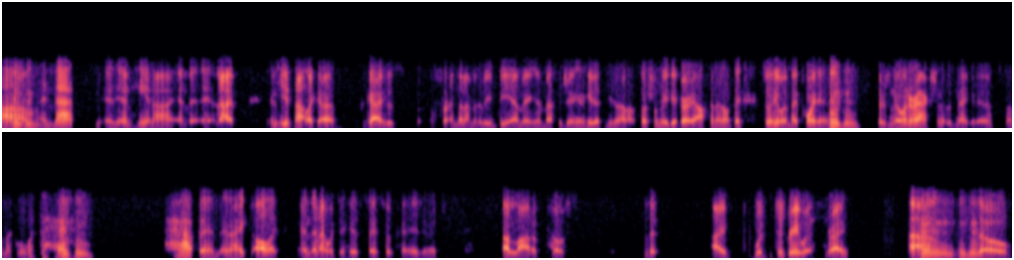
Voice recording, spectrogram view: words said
Um Mhm. and that's and and he and I and and I and he's not like a guy who's a friend that I'm going to be DMing and messaging, and he does, he's not on social media very often, I don't think. So anyway, my point is, Mhm. there's no interaction that was negative. So I'm like, well, what the heck Mhm. happened? And I all I and then I went to his Facebook page, and it's a lot of posts that I wouldn't agree with, right? Um, Mhm. so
